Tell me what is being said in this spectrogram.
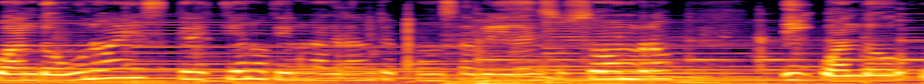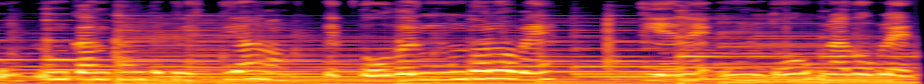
cuando uno es cristiano tiene una gran responsabilidad en sus hombros y cuando un, cantante cristiano, que todo el mundo lo ve, tiene un una doble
